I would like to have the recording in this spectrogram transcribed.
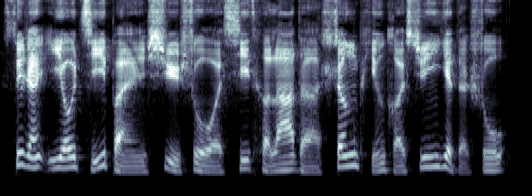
虽然已有几本叙述希特拉的生平和勋业的书，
